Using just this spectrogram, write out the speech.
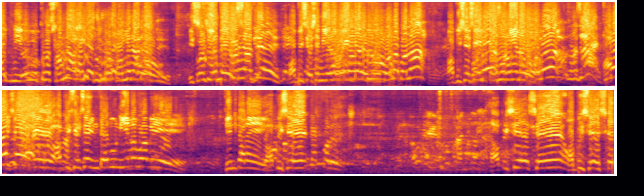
live নিয়ে নেব। তোমার সামনে দাঁড়িয়ে আছি তোমার সামনে দাঁড়িয়ে আছি। স্টুডিওতে অফিসে এসে নিয়ে নেব ইন্টারভিউ বলো বলো অফিসে এসে ইন্টারভিউ নিয়ে নেব অফিসে অফিসে এসে ইন্টারভিউ নিয়ে নেব আমি। চিন্তা নেই অফিসে অফিসে এসে অফিসে এসে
